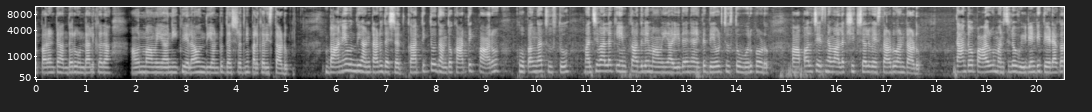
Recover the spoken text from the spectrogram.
చెప్పాలంటే అందరూ ఉండాలి కదా. అవును మామయ్య నీకు ఎలా ఉంది అంటూ దశరథ్ని పలకరిస్తాడు. బానే ఉంది అంటాడు దశరథ్. కార్తిక్తో దాంతో కార్తిక్ పారు కోపంగా చూస్తూ మంచి వాళ్ళకి ఏం కాదులే మామయ్య ఏదైనా అయితే దేవుడు చూస్తూ ఊరుకోడు. పాపాలు చేసిన వాళ్ళకి శిక్షలు వేస్తాడు అంటాడు. దాంతో పారు మనసులో వీడేంటి తేడాగా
